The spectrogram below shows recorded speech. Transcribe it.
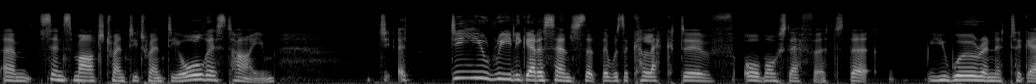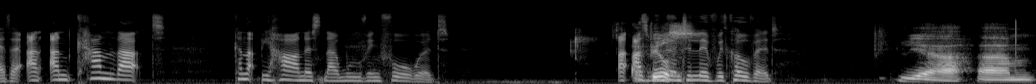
um, since March 2020, all this time, do, uh, do you really get a sense that there was a collective almost effort that you were in it together, and and can that can that be harnessed now moving forward as we learn to live with COVID? Yeah. Um,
